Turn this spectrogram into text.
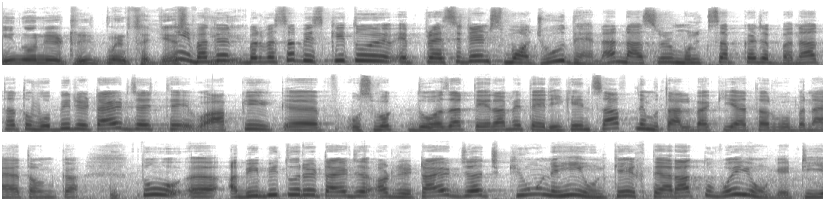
इन्होंने ट्रीटमेंट सजेस्ट बरवा साहब इसकी तो प्रेसिडेंट्स मौजूद है ना। नासिर मुल्क साहब का जब बना था तो वो भी रिटायर्ड जज थे। वो आपकी उस वक्त 2013 में तहरीक इंसाफ ने मुतालबा किया था और वो बनाया था उनका। तो अभी भी तो रिटायर्ड और रिटायर्ड जज क्यों नहीं? उनके इख्तियार तो वही होंगे। टी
